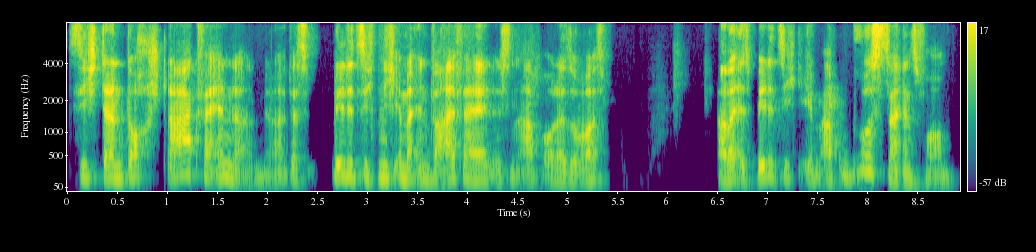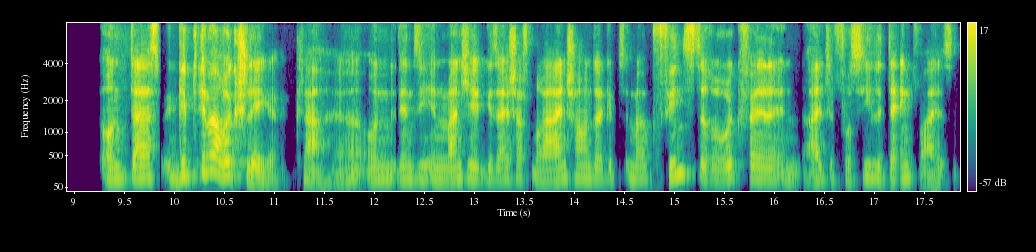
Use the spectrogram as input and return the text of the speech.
sich dann doch stark verändern. Ja? Das bildet sich nicht immer in Wahlverhältnissen ab oder sowas, aber es bildet sich eben ab in Bewusstseinsform. Und das gibt immer Rückschläge, klar. Ja. Und wenn Sie in manche Gesellschaften reinschauen, da gibt es immer finstere Rückfälle in alte fossile Denkweisen.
